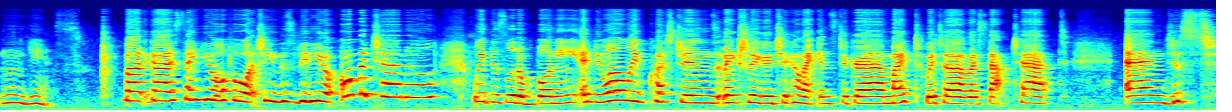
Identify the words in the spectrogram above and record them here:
Mm, yes. But guys, thank you all for watching this video on my channel with this little bunny. If you want to leave questions, make sure you go check out my Instagram, my Twitter, my Snapchat, and just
